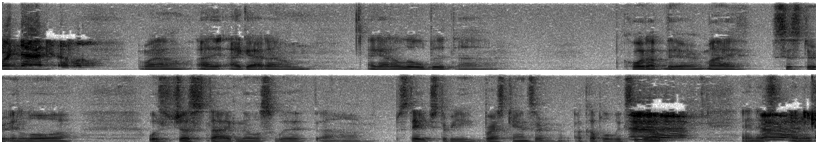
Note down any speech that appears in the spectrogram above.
are not alone. Wow, I I got um I got a little bit uh, caught up there. My sister-in-law was just diagnosed with um, stage three breast cancer a couple of weeks ago, Mm. and it's, Mm, and, it's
